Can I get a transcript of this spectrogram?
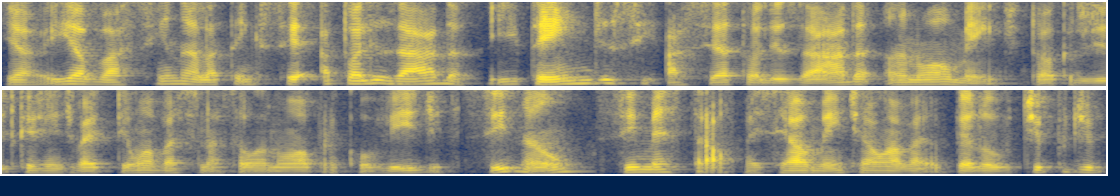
e aí a vacina ela tem que ser atualizada e tende-se a ser atualizada anualmente. Então acredito que a gente vai ter uma vacinação anual para Covid, se não semestral. Mas realmente é uma, pelo tipo de,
